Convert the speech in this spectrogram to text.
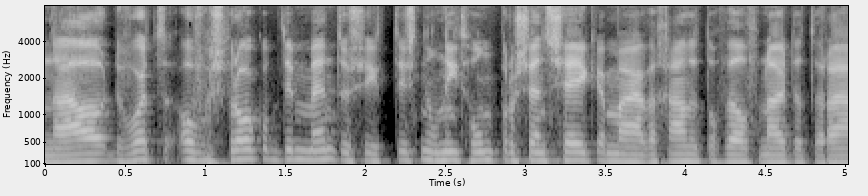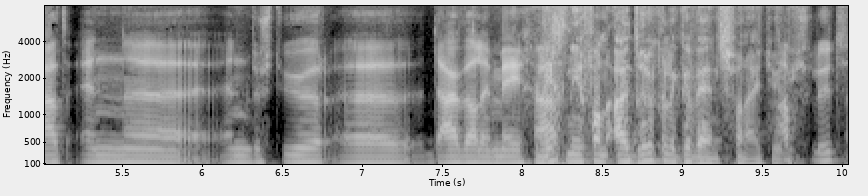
nou, er wordt over gesproken op dit moment. Dus het is nog niet 100% zeker. Maar we gaan er toch wel vanuit dat de raad en, en bestuur daar wel in meegaan. Ligt in ieder geval een uitdrukkelijke wens vanuit jullie. Absoluut.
